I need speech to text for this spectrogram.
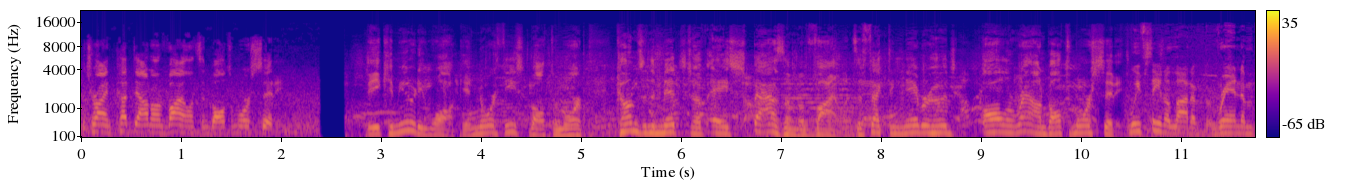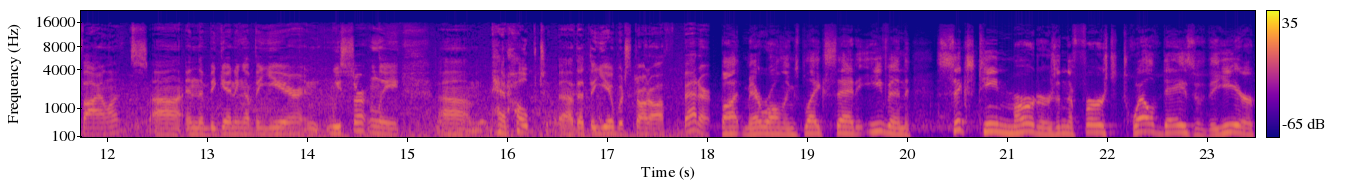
to try and cut down on violence in Baltimore City. The community walk in northeast Baltimore comes in the midst of a spasm of violence affecting neighborhoods all around Baltimore City. We've seen a lot of random violence uh, in the beginning of the year, and we certainly um, had hoped uh, that the year would start off better. But Mayor Rawlings Blake said even 16 murders in the first 12 days of the year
